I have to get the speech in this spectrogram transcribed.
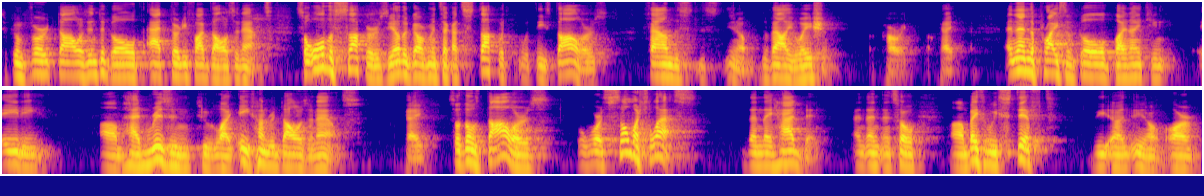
to convert dollars into gold at $35 an ounce. So all the suckers, the other governments that got stuck with, with these dollars, found this, this you know, devaluation occurring. Okay, and then the price of gold by 1980 um, had risen to like $800 an ounce. Okay, so those dollars were worth so much less than they had been, and and, and so um, basically we stiffed the uh, you know our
